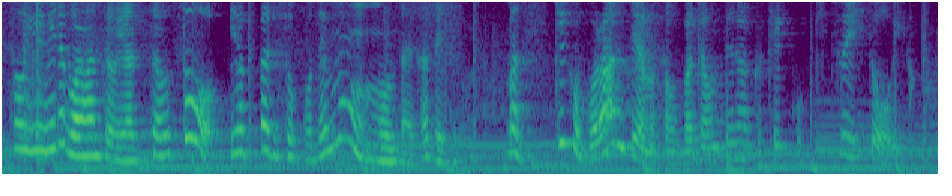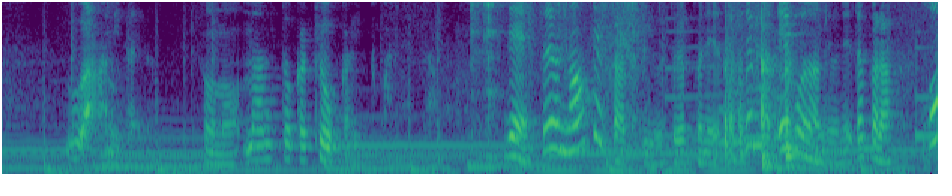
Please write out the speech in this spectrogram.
そういう意味でボランティアをやっちゃうとやっぱりそこでも問題が出てくるまあ結構ボランティアのさおばちゃんってなんか結構きつい人多いやん。うわーみたいな。そのなんとか協会とかねさ。でそれはなぜかっていうとやっぱねそれもエゴなんだよね。だから本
